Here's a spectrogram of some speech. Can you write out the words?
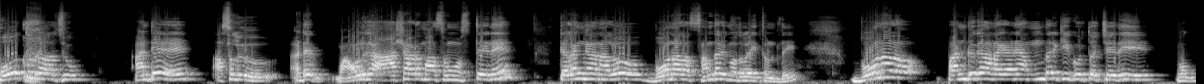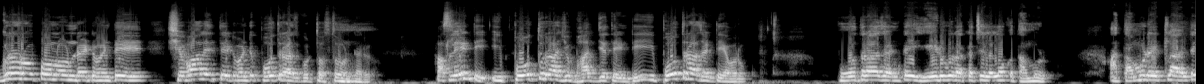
పోతురాజు అంటే అసలు అంటే మామూలుగా ఆషాఢ మాసం వస్తేనే తెలంగాణలో బోనాల సందడి మొదలవుతుంది. బోనాల పండుగ అనగానే అందరికీ గుర్తొచ్చేది ఉగ్ర రూపంలో ఉండేటువంటి శివాలెత్తేటువంటి పోతురాజు గుర్తొస్తూ ఉంటారు. అసలు ఏంటి ఈ పోతురాజు బాధ్యత ఏంటి? ఈ పోతురాజు అంటే ఎవరు? పోతురాజు అంటే ఏడుగురు అక్కచెల్లెలు ఒక తమ్ముడు. ఆ తమ్ముడు ఎట్లా అంటే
